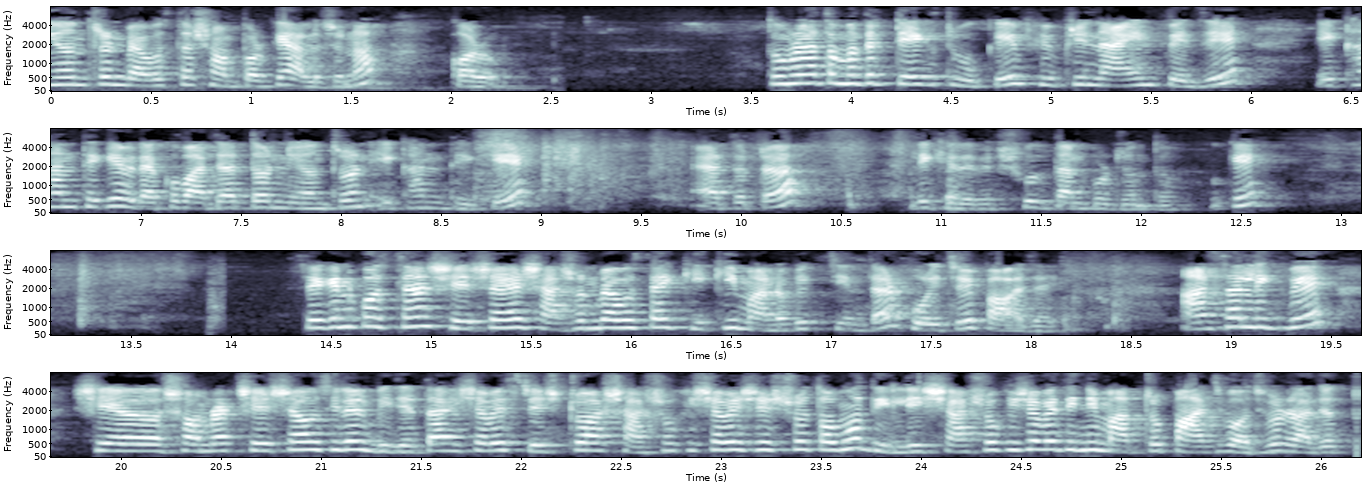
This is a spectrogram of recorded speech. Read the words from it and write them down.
নিয়ন্ত্রণ ব্যবস্থা সম্পর্কে আলোচনা করো। তোমরা তোমাদের টেক্সট বুকে ফিফটি নাইন পেজে এখান থেকে দেখো বাজার দর নিয়ন্ত্রণ, এখান থেকে এতটা লিখে দেবে সুলতান পর্যন্ত, ওকে? সেকেন্ড কোশ্চেন, শেরশাহের শাসন ব্যবস্থায় কি কি মানবিক চিন্তার পরিচয় পাওয়া যায়? আনসার লিখবে সে সম্রাট শেরশাহ ছিলেন বিজেতা হিসাবে শ্রেষ্ঠ আর শাসক হিসাবে শ্রেষ্ঠতম দিল্লির শাসক হিসাবে তিনি মাত্র পাঁচ বছর রাজত্ব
